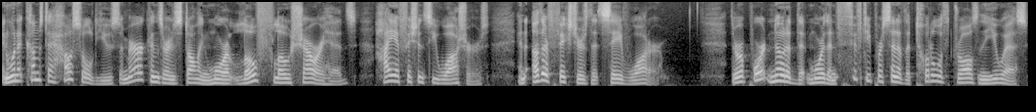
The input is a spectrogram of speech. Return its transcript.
And when it comes to household use, Americans are installing more low flow shower heads, high efficiency washers, and other fixtures that save water. The report noted that more than 50% of the total withdrawals in the U.S.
